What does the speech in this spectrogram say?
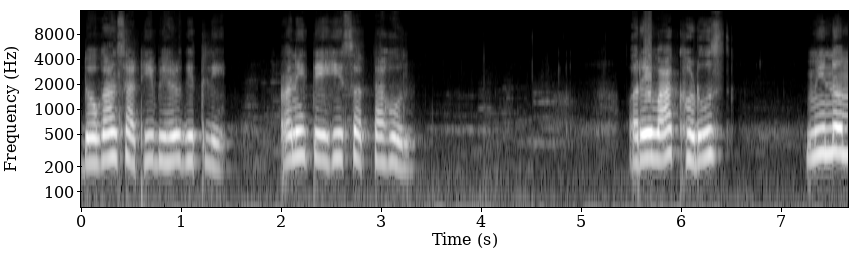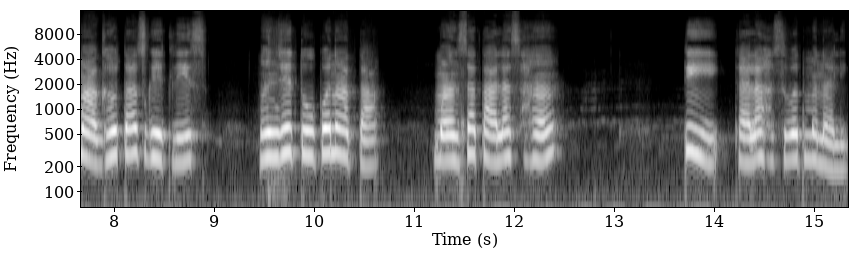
दोघांसाठी भेळ घेतली आणि तेही स्वतःहून. अरे वा खडूस मी न मागवताच घेतलीस. म्हणजे तू पण आता माणसात आलास हां? ती त्याला हसवत म्हणाली.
